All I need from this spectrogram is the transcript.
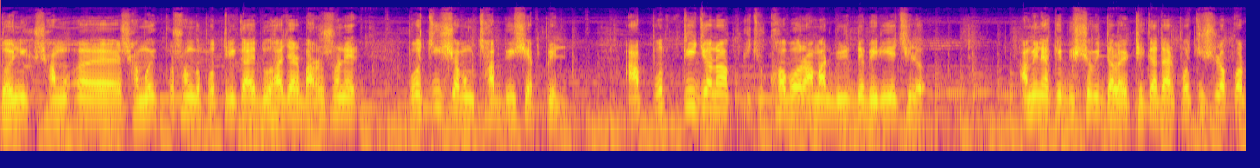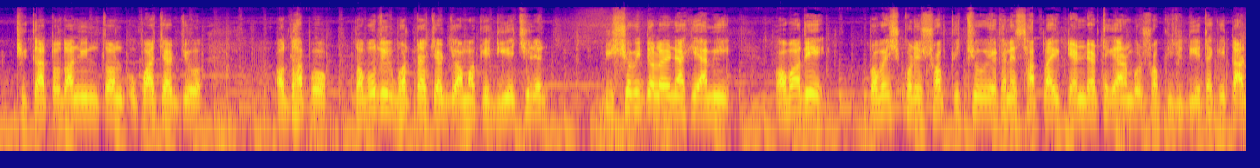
দৈনিক সাম- সাময়িক প্রসঙ্গ পত্রিকায় দু হাজার বারো সনের পঁচিশ এবং ছাব্বিশ এপ্রিল আপত্তিজনক কিছু খবর আমার বিরুদ্ধে বেরিয়েছিল। আমি নাকি বিশ্ববিদ্যালয়ের ঠিকাদার, পঁচিশ লক্ষ ঠিকা তদানীন্তন উপাচার্য অধ্যাপক তপদীর ভট্টাচার্য আমাকে দিয়েছিলেন। বিশ্ববিদ্যালয়ে নাকি আমি অবাধে প্রবেশ করে সব কিছু এখানে সাপ্লাই, টেন্ডার থেকে আরম্ভ সব কিছু দিয়ে থাকি, তার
